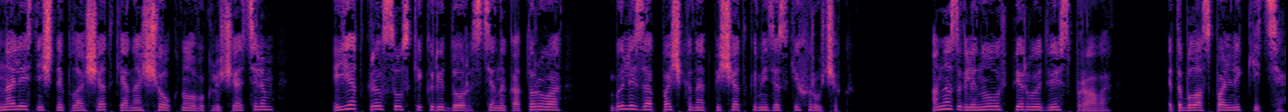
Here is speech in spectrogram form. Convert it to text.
На лестничной площадке она щелкнула выключателем — и я открылся узкий коридор, стены которого были запачканы отпечатками детских ручек. Она заглянула в первую дверь справа. Это была спальня Китти.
